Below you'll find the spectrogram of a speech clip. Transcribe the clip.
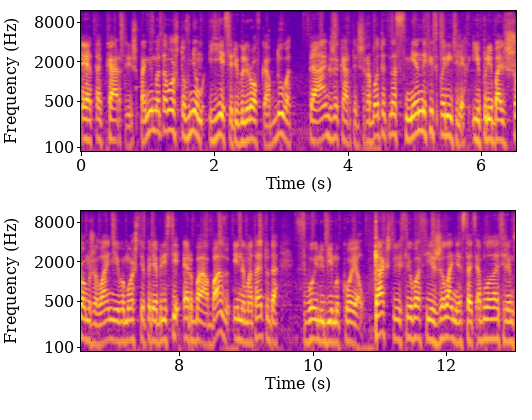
это картридж. Помимо того, что в нем есть регулировка обдува, также картридж работает на сменных испарителях и при большом желании вы можете приобрести RBA базу и намотать туда свой любимый койл. Так что если у вас есть желание стать обладателем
